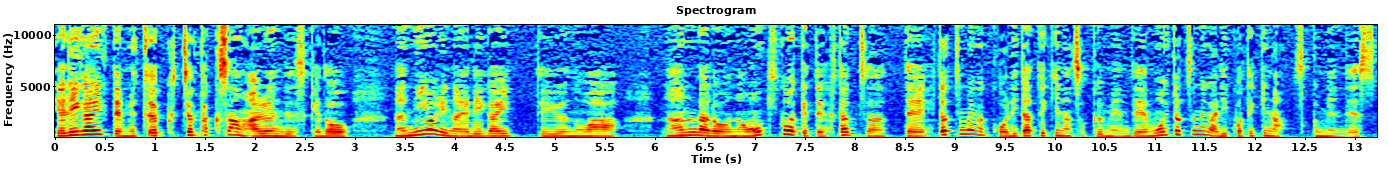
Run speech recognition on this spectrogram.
やりがいってめちゃくちゃたくさんあるんですけど何よりのやりがいっていうのは何だろうな大きく分けて2つあって1つ目がこう利他的な側面でもう1つ目が利己的な側面です。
